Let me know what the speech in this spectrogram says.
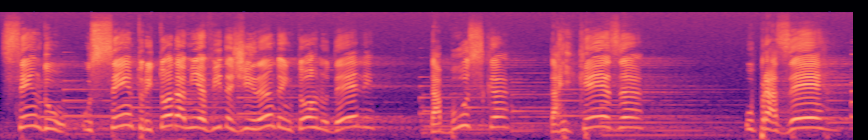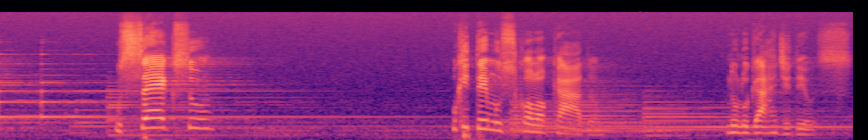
sendo o centro e toda a minha vida girando em torno dele, da busca, da riqueza, o prazer, o sexo, o que temos colocado no lugar de Deus?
